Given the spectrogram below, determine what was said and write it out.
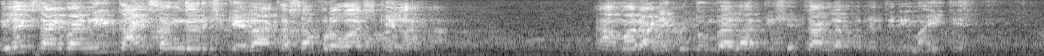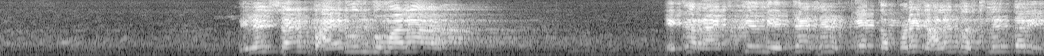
निलेश साहेबांनी काय संघर्ष केला कसा प्रवास केला आम्हा राणे कुटुंबाला अतिशय चांगल्या पद्धतीने माहिती आहे. निलेश साहेब बाहेरून तुम्हाला एका राजकीय नेत्यासारखे कपडे घालत असले तरी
